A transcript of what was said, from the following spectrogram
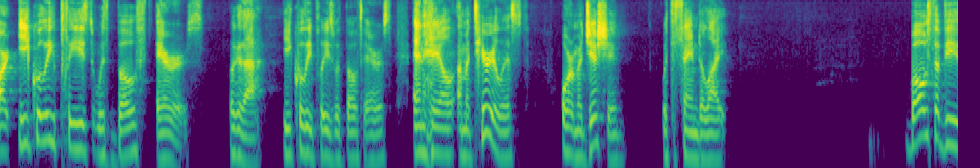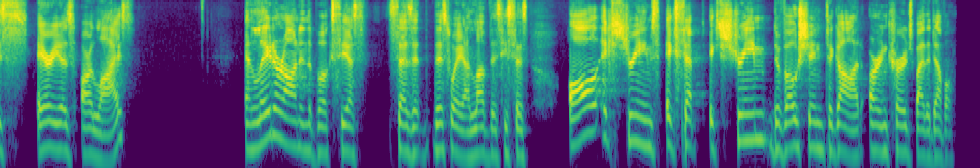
are equally pleased with both errors. Look at that. Equally pleased with both errors, and hail a materialist or a magician with the same delight. Both of these areas are lies. And later on in the book, C.S. says it this way. I love this. He says, all extremes except extreme devotion to God are encouraged by the devil.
